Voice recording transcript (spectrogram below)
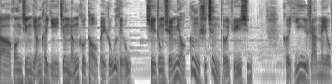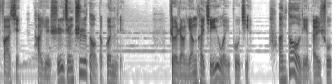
大荒经杨开已经能够倒背如流，其中玄妙更是尽得于心，可依然没有发现他与时间之道的关联，这让杨开极为不解。按道理来说，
